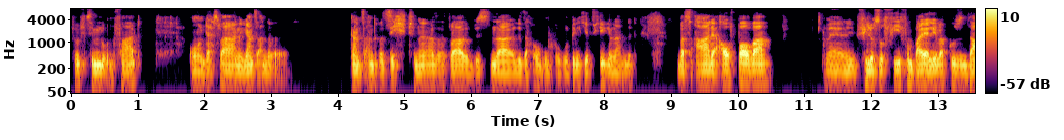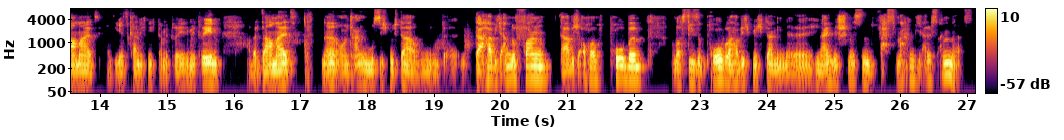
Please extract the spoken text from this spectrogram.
15 Minuten Fahrt. Und das war eine ganz andere, ganz andere Sicht. Ne? Also das war ein bisschen da gesagt, oh, wo bin ich jetzt hier gelandet? Was A, der Aufbau war, die Philosophie von Bayer Leverkusen damals, also jetzt kann ich nicht damit reden, mitreden, aber damals, ne, und dann musste ich mich da, und äh, da habe ich angefangen, da habe ich auch auf Probe, und aus dieser Probe habe ich mich dann äh, hineingeschmissen, was machen die alles anders?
